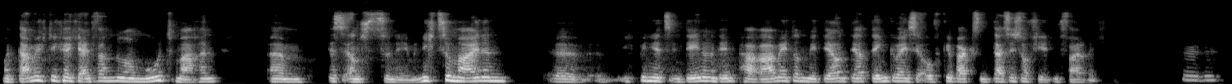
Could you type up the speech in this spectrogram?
Und da möchte ich euch einfach nur Mut machen, ähm, das ernst zu nehmen. Nicht zu meinen, äh, ich bin jetzt in den und den Parametern mit der und der Denkweise aufgewachsen. Das ist auf jeden Fall richtig. Mhm.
